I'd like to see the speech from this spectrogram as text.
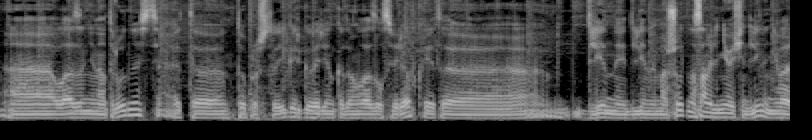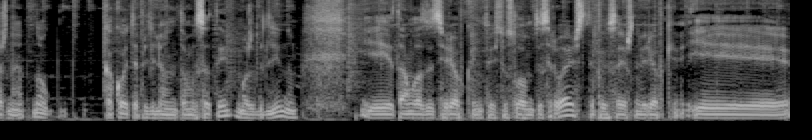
А лазание на трудность — это то, про что Игорь говорил, когда он лазал с веревкой. Это длинный-длинный маршрут. На самом деле не очень длинный, неважно. Ну, какой-то определенной там высоты, может быть, длинным. И там лазают с веревкой. То есть, условно, ты срываешься, ты повисаешь на веревке. И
